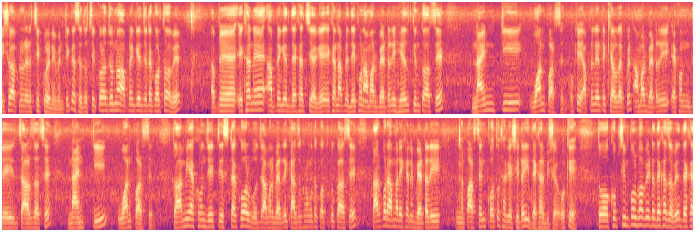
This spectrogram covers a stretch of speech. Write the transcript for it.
বিষয় আপনারা এটা চেক করে নেবেন, ঠিক আছে? তো চেক করার জন্য আপনাকে যেটা করতে হবে, আপনি এখানে আপনাকে দেখাচ্ছি আগে। এখানে আপনি দেখুন, আমার ব্যাটারি হেলথ কিন্তু আছে নাইনটি ওয়ান পার্সেন্ট। ওকে আপনারা এটা খেয়াল রাখবেন, আমার ব্যাটারি এখন যে চার্জ আছে নাইনটি ওয়ান পার্সেন্ট। তো আমি এখন যে টেস্টটা করব, যে আমার ব্যাটারি কার্যক্ষমতা কতটুকু আছে, তারপরে আমার এখানে ব্যাটারি পার্সেন্ট কত থাকে সেটাই দেখার বিষয়, ওকে? তো খুব সিম্পলভাবে এটা দেখা যাবে, দেখা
